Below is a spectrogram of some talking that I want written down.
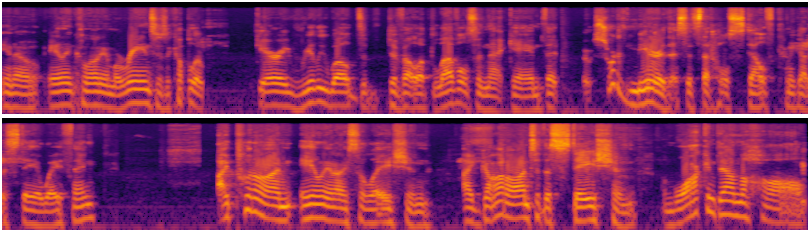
you know, Alien Colonial Marines. There's a couple of scary, really well de- developed levels in that game that sort of mirror this. It's that whole stealth kind of got to stay away thing. I put on Alien Isolation. I got onto the station. I'm walking down the hall,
